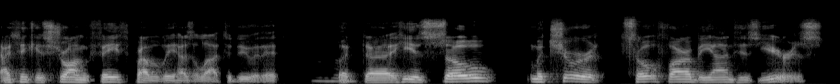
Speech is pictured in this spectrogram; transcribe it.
I think his strong faith probably has a lot to do with it. Mm-hmm. But uh, he is so mature so far beyond his years.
